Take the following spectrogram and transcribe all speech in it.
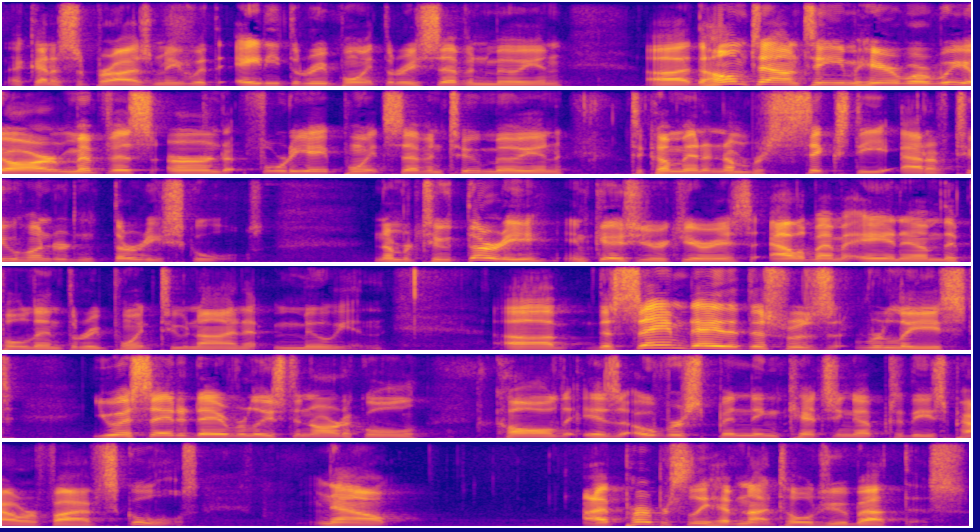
That kind of surprised me with 83.37 million. Uh, the hometown team here where we are, Memphis, earned 48.72 million to come in at number 60 out of 230 schools. Number 230, in case you were curious, Alabama A&M. They pulled in 3.29 million. Uh, the same day that this was released, USA Today released an article called "Is Overspending Catching Up to These Power Five Schools?" Now, I purposely have not told you about this.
